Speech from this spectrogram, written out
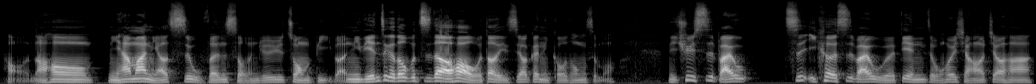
好，然后你他妈你要吃五分熟，你就去撞壁吧。你连这个都不知道的话，我到底是要跟你沟通什么？你去四百五吃一克四百五的店，你怎么会想要叫他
